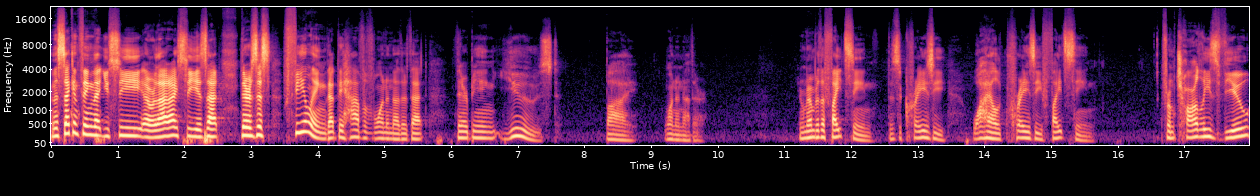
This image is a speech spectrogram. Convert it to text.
And the second thing that you see, or that I see, is that there's this feeling that they have of one another that they're being used by one another. You remember the fight scene? This is a crazy, wild, crazy fight scene. From Charlie's view,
